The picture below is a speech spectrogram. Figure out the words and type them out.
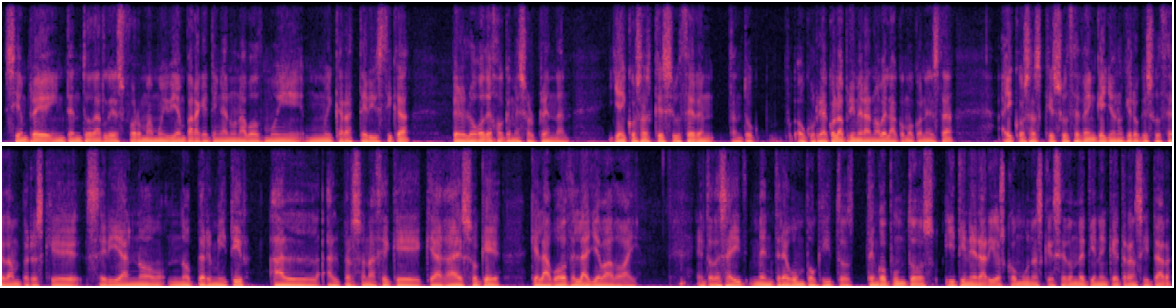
siempre intento darles forma muy bien para que tengan una voz muy, muy característica, pero luego dejo que me sorprendan. Y hay cosas que suceden, tanto ocurría con la primera novela como con esta, hay cosas que suceden que yo no quiero que sucedan, pero es que sería no, no permitir al, personaje que, haga eso que, que la voz le ha llevado ahí. Entonces ahí me entrego un poquito. Tengo puntos itinerarios comunes que sé dónde tienen que transitar,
